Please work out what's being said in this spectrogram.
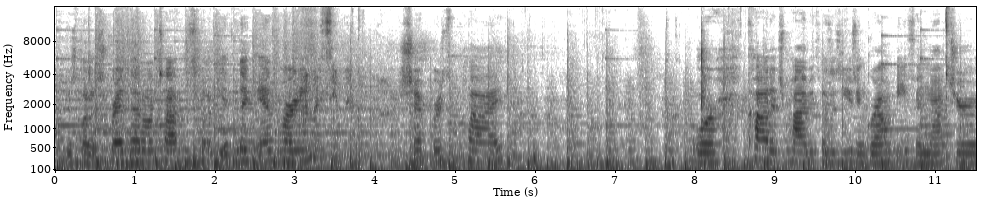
I'm just going to spread that on top. It's going to be a thick and hearty shepherd's pie. Or cottage pie because it's using ground beef and not your,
